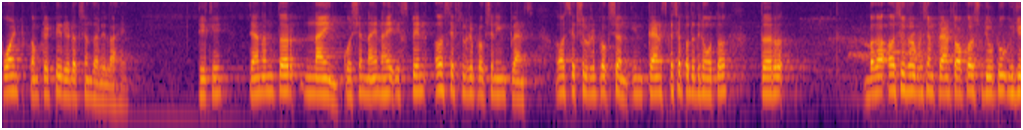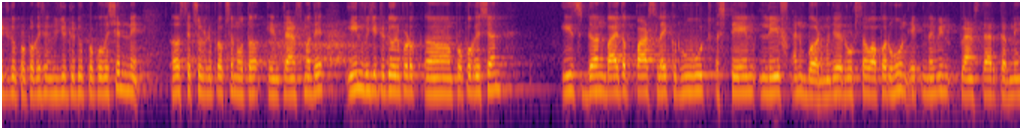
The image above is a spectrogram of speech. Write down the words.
पॉईंट कम्प्लिटली रिडक्शन झालेला आहे. ठीक आहे? त्यानंतर नाईन क्वेश्चन नाईन आहे explain asexual reproduction in plants asexual reproduction in plants कशा पद्धतीने होतं? तर बघा asexual reproduction plants occurs due to vegetative propagation vegetative प्रोपोगेशनने असेक्शुअल रिप्रोडक्शन होतं इन प्लांट्समध्ये इन व्हिजिटेटिव्ह रिप्रोडक् propagation is done by the parts like root stem leaf and bud म्हणजे रूटचा वापर होऊन एक नवीन प्लांट्स तयार करणे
